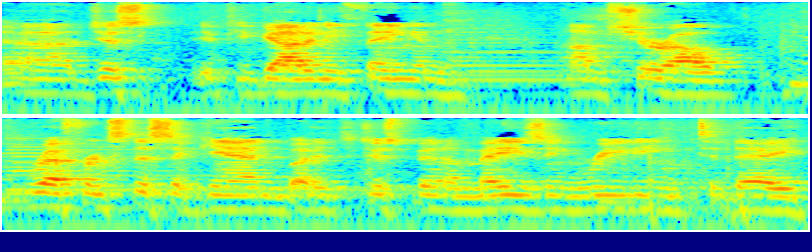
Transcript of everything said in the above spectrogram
uh, just if you got anything, and I'm sure I'll reference this again, but it's just been amazing reading today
